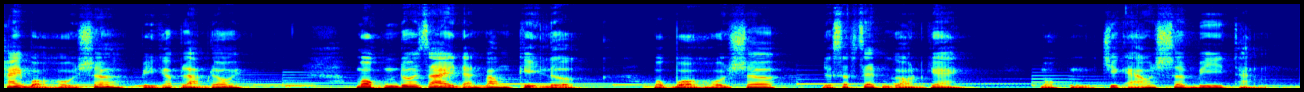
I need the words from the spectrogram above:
hai bộ hồ sơ bị gấp làm đôi. Một đôi giày đánh bóng kỹ lưỡng, một bộ hồ sơ được sắp xếp gọn gàng một chiếc áo sơ mi thẳng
